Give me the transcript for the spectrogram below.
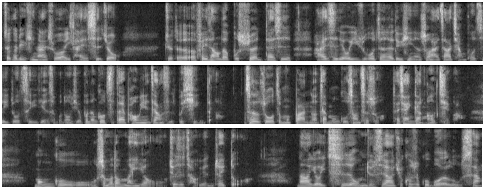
整个旅行来说，一开始就。觉得非常的不顺，但是还是留意，如果真的旅行的时候，还是要强迫自己多吃一点什么东西，不能够只带泡面，这样是不行的。厕所怎么办呢？在蒙古上厕所，大家应该很好奇吧？蒙古什么都没有，就是草原最多。那有一次，我们就是要去库斯古博的路上，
